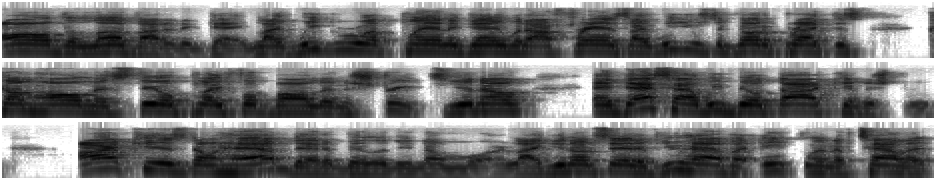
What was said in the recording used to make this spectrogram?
all the love out of the game. Like we grew up playing the game with our friends. Like we used to go to practice, come home, and still play football in the streets. You know, and that's how we built our chemistry. Our kids don't have that ability no more. Like, you know what I'm saying? If you have an inkling of talent,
